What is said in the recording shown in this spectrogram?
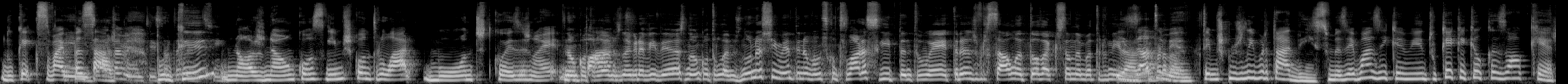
do que é que se vai passar. Exatamente, exatamente porque sim. nós não conseguimos controlar montes de coisas, não é? Não controlamos na gravidez, não controlamos no nascimento e não vamos controlar a seguir. Portanto, é transversal a toda a questão da maternidade. É exatamente. É Temos que nos libertar disso, mas é basicamente o que é que aquele casal quer.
